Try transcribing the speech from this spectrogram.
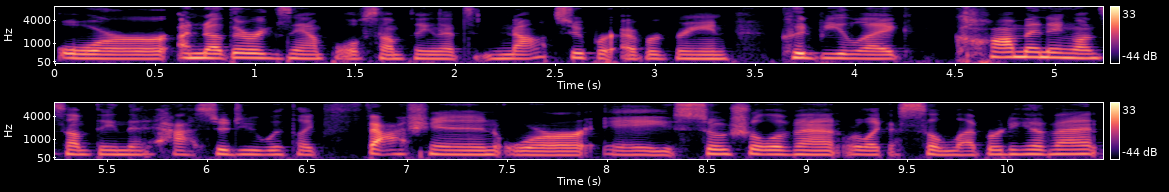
Or another example of something that's not super evergreen could be like commenting on something that has to do with like fashion or a social event or like a celebrity event.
